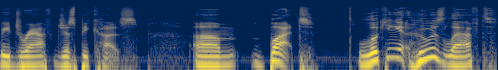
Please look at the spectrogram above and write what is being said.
RB draft just because. Um, but looking at who is left,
